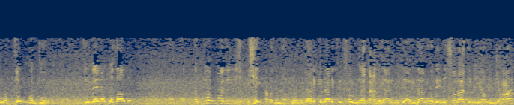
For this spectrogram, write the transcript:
والظلم والجور. في بينهم تفاضل الدور ما في شيء ابدا. وذلك كذلك في قول الله تعالى يا أيها إذا نودي للصلاه من يوم الجمعة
